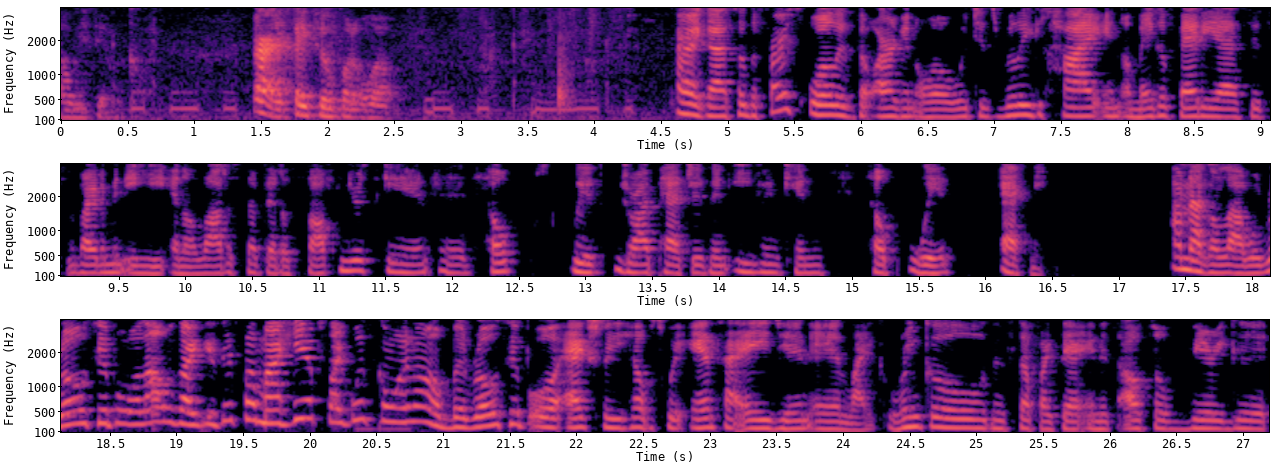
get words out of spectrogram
Oh, we still recording. All right, stay tuned for the oil. All right, guys, so the first oil is the argan oil, which is really high in omega fatty acids, vitamin E, and a lot of stuff that'll soften your skin and help with dry patches and even can help with acne. I'm not gonna lie, with rose hip oil, I was like, is it for my hips? Like, what's going on? But rose hip oil actually helps with anti-aging and like wrinkles and stuff like that. And it's also very good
